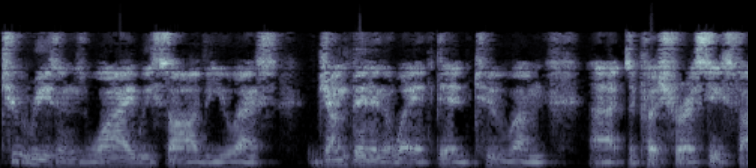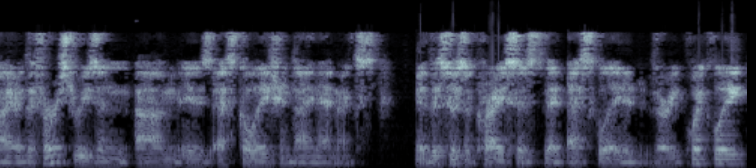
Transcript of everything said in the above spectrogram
two reasons why we saw the U.S. jump in in the way it did to um, uh, to push for a ceasefire. The first reason um, is escalation dynamics. This was a crisis that escalated very quickly.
